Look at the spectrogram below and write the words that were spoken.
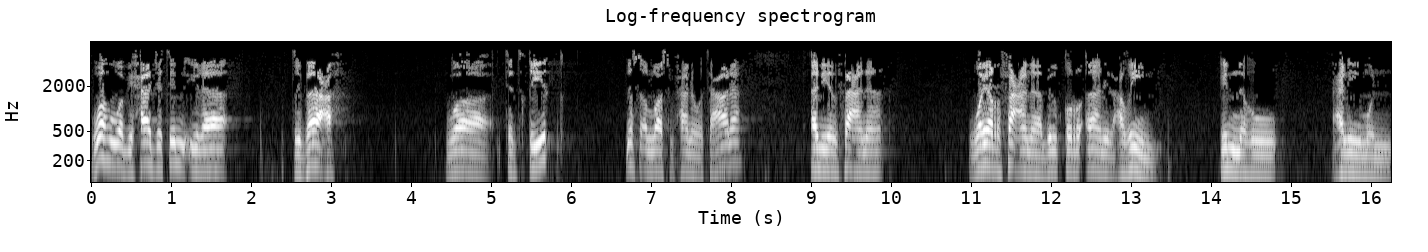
وهو بحاجة إلى طباعة وتدقيق. نسأل الله سبحانه وتعالى أن ينفعنا ويرفعنا بالقرآن العظيم إنه عليم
